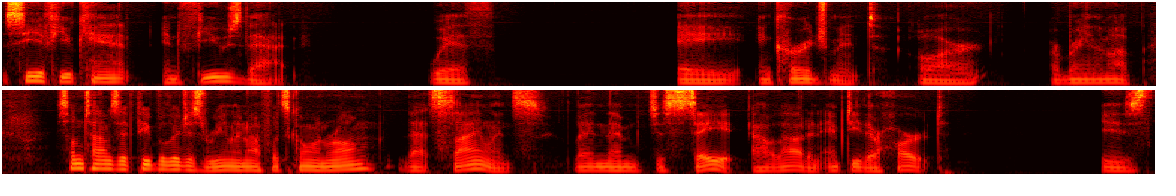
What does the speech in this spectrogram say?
See if you can't infuse that with a encouragement or or bring them up. Sometimes if people are just reeling off what's going wrong, that silence, letting them just say it out loud and empty their heart is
